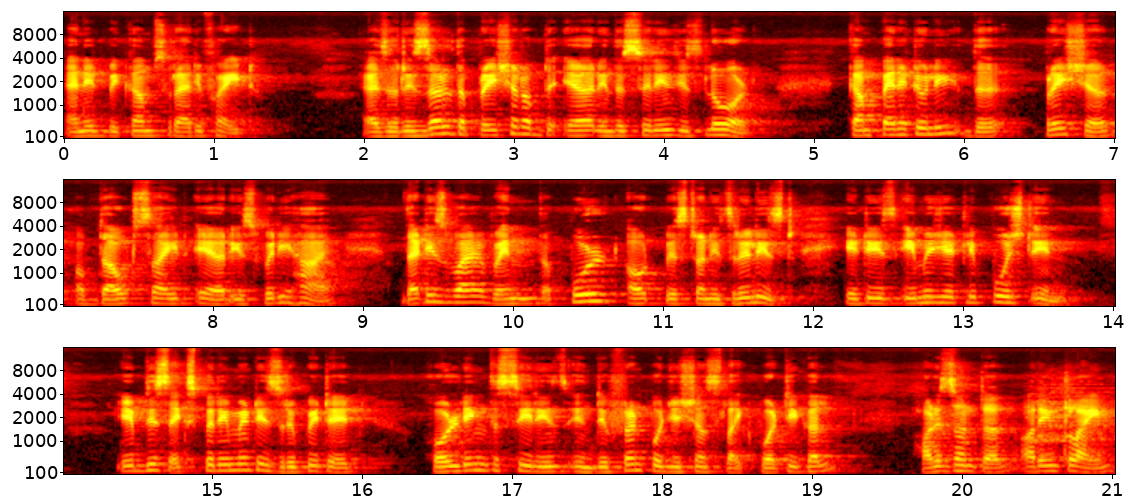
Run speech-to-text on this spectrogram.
and it becomes rarefied. As a result, the pressure of the air in the syringe is lowered. Comparatively, the pressure of the outside air is very high. That is why when the pulled out piston is released, it is immediately pushed in. If this experiment is repeated, holding the syringe in different positions like vertical, horizontal or inclined,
